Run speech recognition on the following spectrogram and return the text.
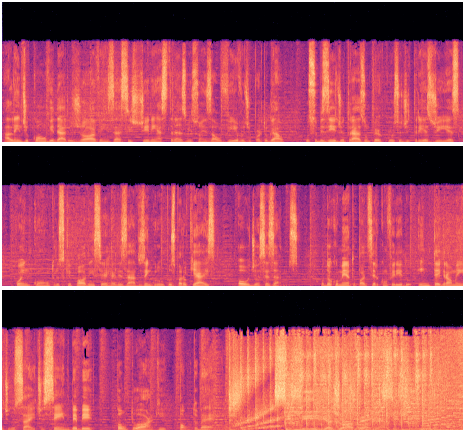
além de convidar os jovens a assistirem às transmissões ao vivo de Portugal, o subsídio traz um percurso de três dias com encontros que podem ser realizados em grupos paroquiais ou diocesanos. O documento pode ser conferido integralmente no site cnbb.org.br. Se liga, jovem!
